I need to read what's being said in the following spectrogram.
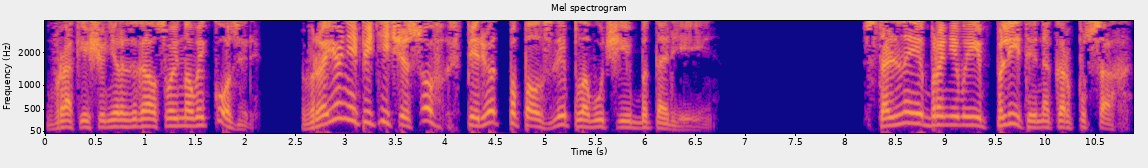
враг еще не разыграл свой новый козырь. В районе пяти часов вперед поползли плавучие батареи. Стальные броневые плиты на корпусах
